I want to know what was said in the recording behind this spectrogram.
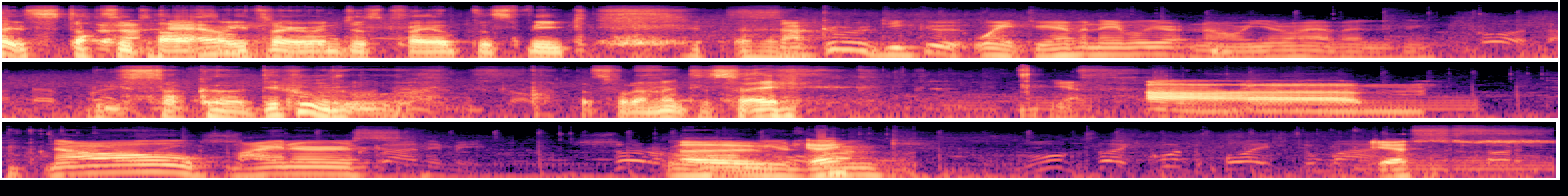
I stuttered halfway through and just failed to speak. Saku diku. Wait, do you have enable yet? No, you don't have anything. We suck. Dikuru. That's what I meant to say. Yeah. um, No, miners. Go home, you're Okay. drunk. yes.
